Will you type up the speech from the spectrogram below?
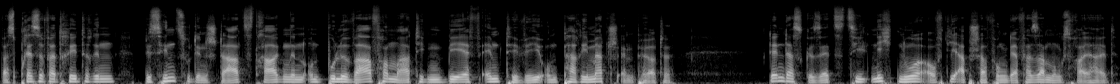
was Pressevertreterinnen bis hin zu den staatstragenden und boulevardformatigen BFM-TV und Paris Match empörte. Denn das Gesetz zielt nicht nur auf die Abschaffung der Versammlungsfreiheit.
